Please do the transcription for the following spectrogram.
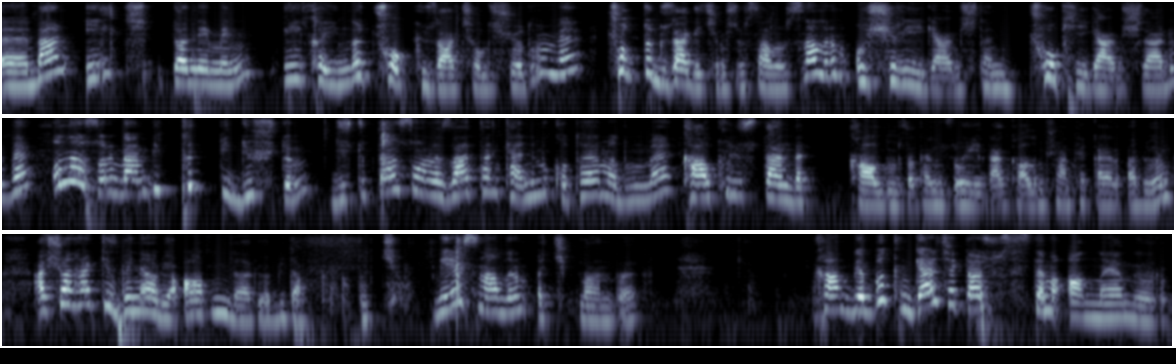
e, ben ilk dönemin ilk ayında çok güzel çalışıyordum ve çok da güzel geçirmiştim sınavlarımı. Sınavlarım aşırı iyi gelmişti. Hani çok iyi gelmişlerdi ve ondan sonra ben bir pıt bir düştüm. Düştükten sonra zaten kendimi kotaramadım ve kalkülüsten de kaldım zaten 117'den kaldım. Şu an tekrar arıyorum. Ay şu an herkes beni arıyor. Abim de arıyor. Bir dakika kapatacağım. Benim sınavlarım açıklandı. Kan- Ya bakın gerçekten şu sistemi anlayamıyorum.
